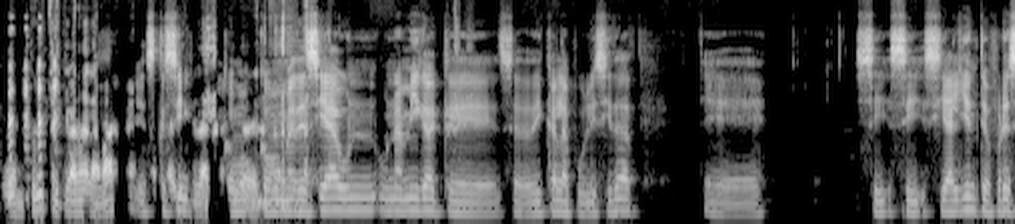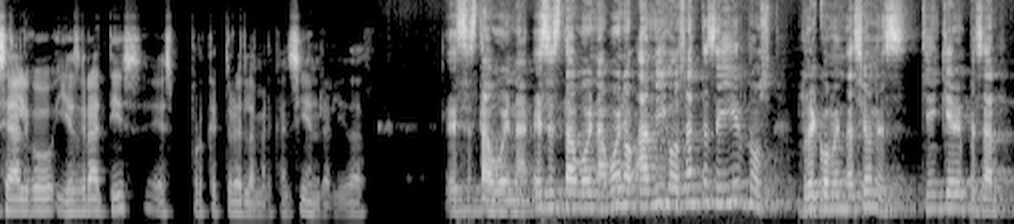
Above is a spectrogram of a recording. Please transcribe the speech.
O en Twitter que van a la baja. Es que sí, como, como me decía un, una amiga que se dedica a la publicidad, eh, si, si, si alguien te ofrece algo y es gratis, es porque tú eres la mercancía en realidad. Esa está buena, esa está buena. Bueno, amigos, antes de irnos, recomendaciones. ¿Quién quiere empezar?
